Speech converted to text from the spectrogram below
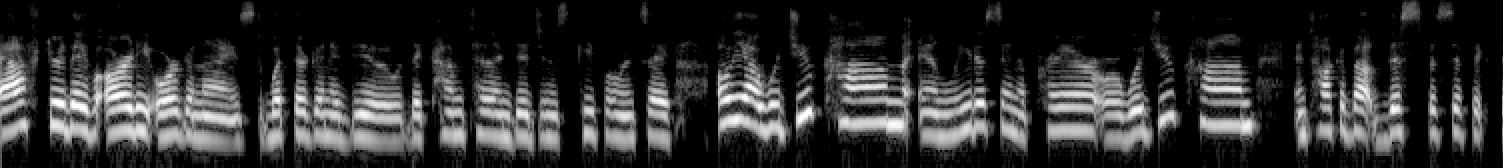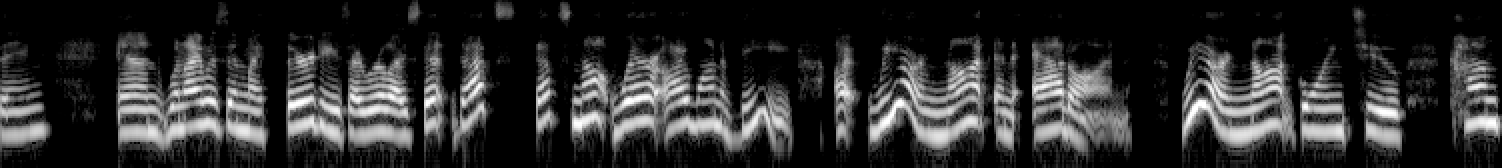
after they've already organized what they're going to do, they come to indigenous people and say, oh yeah, would you come and lead us in a prayer or would you come and talk about this specific thing? And when I was in my 30s, I realized that that's that's not where I want to be. I, we are not an add-on. We are not going to come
